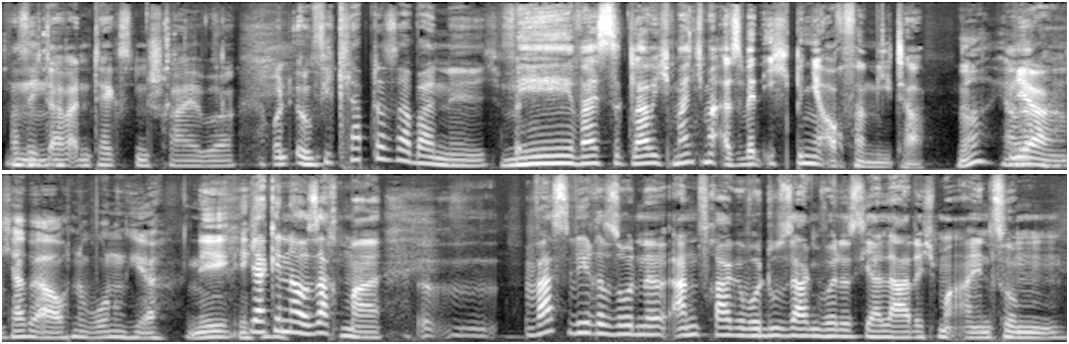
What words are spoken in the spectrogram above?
was Mhm. ich da an Texten schreibe. Und irgendwie klappt das aber nicht. Nee, weißt du, glaube ich, manchmal, also wenn ich bin ja auch Vermieter, ne? Ja. Ich habe ja auch eine Wohnung hier. Nee, ich, Ja, genau, sag mal, was wäre so eine Anfrage, wo du sagen würdest, ja, lade ich mal ein zum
